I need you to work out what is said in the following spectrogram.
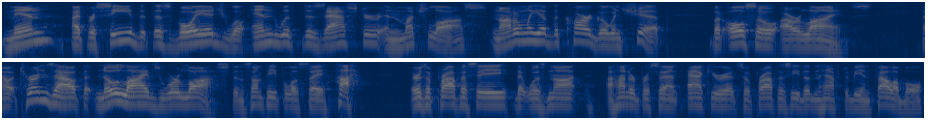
Men, I perceive that this voyage will end with disaster and much loss, not only of the cargo and ship, but also our lives. Now it turns out that no lives were lost, and some people will say, Ha, there's a prophecy that was not 100% accurate, so prophecy doesn't have to be infallible.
